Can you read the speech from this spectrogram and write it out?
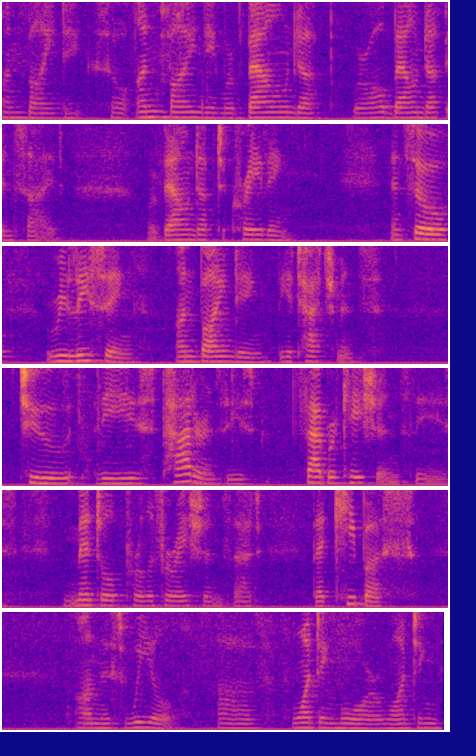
Unbinding. So, unbinding, we're bound up. We're all bound up inside. We're bound up to craving. And so, releasing, unbinding the attachments to these patterns, these fabrications, these mental proliferations that, that keep us on this wheel of wanting more, wanting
